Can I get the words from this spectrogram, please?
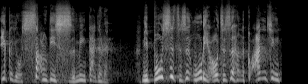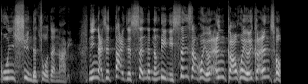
一个有上帝使命带的人。你不是只是无聊，只是很安静、温驯的坐在那里。你乃是带着神的能力，你身上会有恩高，会有一个恩宠，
